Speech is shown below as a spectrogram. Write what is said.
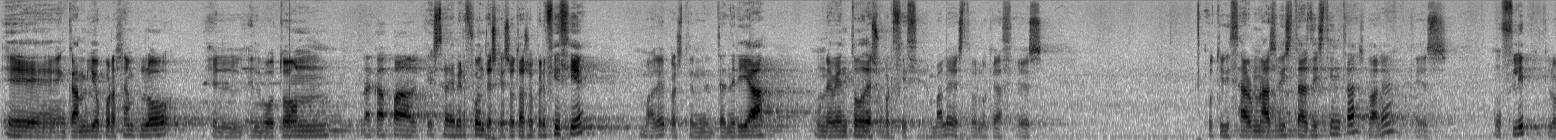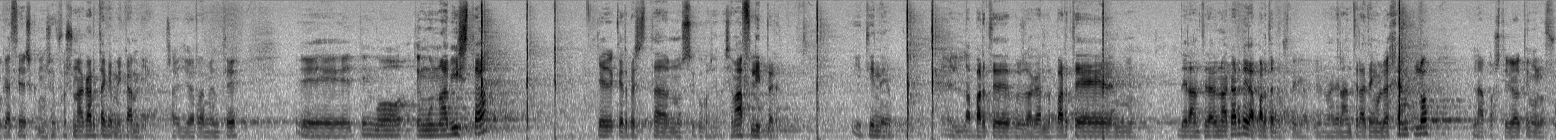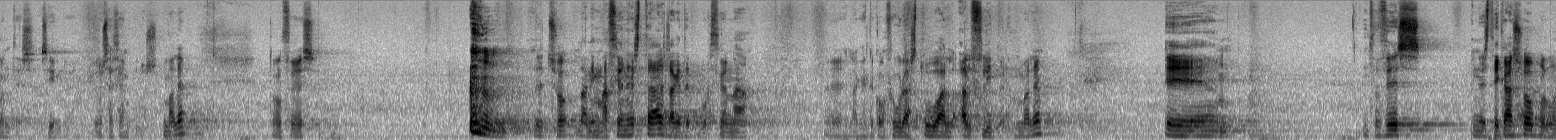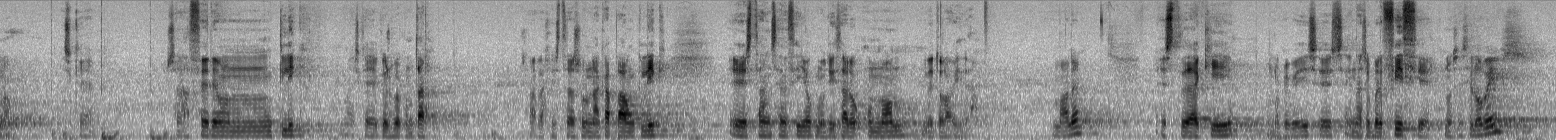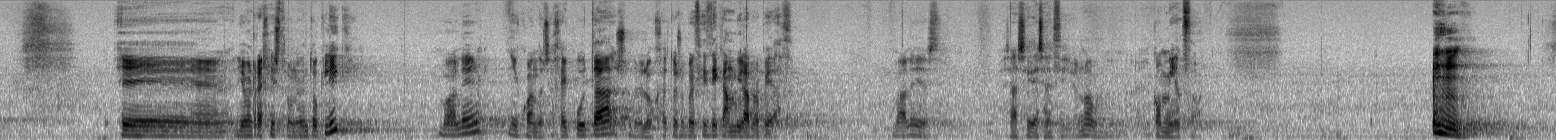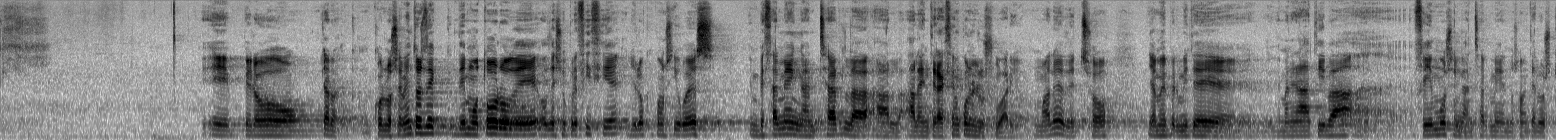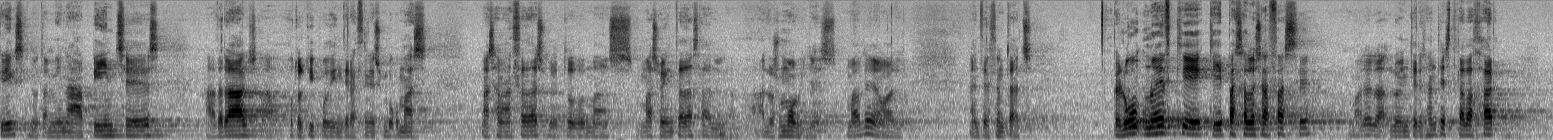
Eh, en cambio, por ejemplo, el, el, botón, la capa que está de ver fuentes, que es otra superficie, ¿vale? pues tendría un evento de superficie, ¿vale? Esto lo que hace es utilizar unas vistas distintas, ¿vale? Que es un flip, que lo que hace es como si fuese una carta que me cambia. O sea, yo realmente eh, tengo, tengo una vista que, representa, no sé cómo se llama, se llama flipper. Y tiene la parte, pues, la, parte delantera de una carta y la parte posterior. En la delantera tengo el ejemplo, en la posterior tengo los fuentes, siempre, los ejemplos, ¿vale? Entonces, de hecho, la animación esta es la que te proporciona, eh, la que te configuras tú al, flipper, ¿vale? Eh, entonces, en este caso, pues bueno, es que hacer un clic, es que, que os voy a contar. O sea, registrar sobre una capa un clic es tan sencillo como utilizar un on de toda la vida, ¿vale? Este de aquí, lo que veis es en la superficie, no sé si lo veis, eh, yo me registro un evento clic, ¿vale? Y cuando se ejecuta sobre el objeto de superficie cambio la propiedad, ¿vale? Es, así de sencillo, ¿no? Comienzo. Eh, pero, claro, con los eventos de, motor o de, superficie, yo lo que consigo es empezarme a enganchar a, la interacción con el usuario, ¿vale? De hecho, ya me permite de manera nativa Famous engancharme no solamente a los clics, sino también a pinches, a drags, a otro tipo de interacciones un poco más, más avanzadas, sobre todo más, más orientadas a los móviles, ¿vale? O a la interacción touch. Pero luego, una vez que, he pasado esa fase, lo interesante es trabajar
